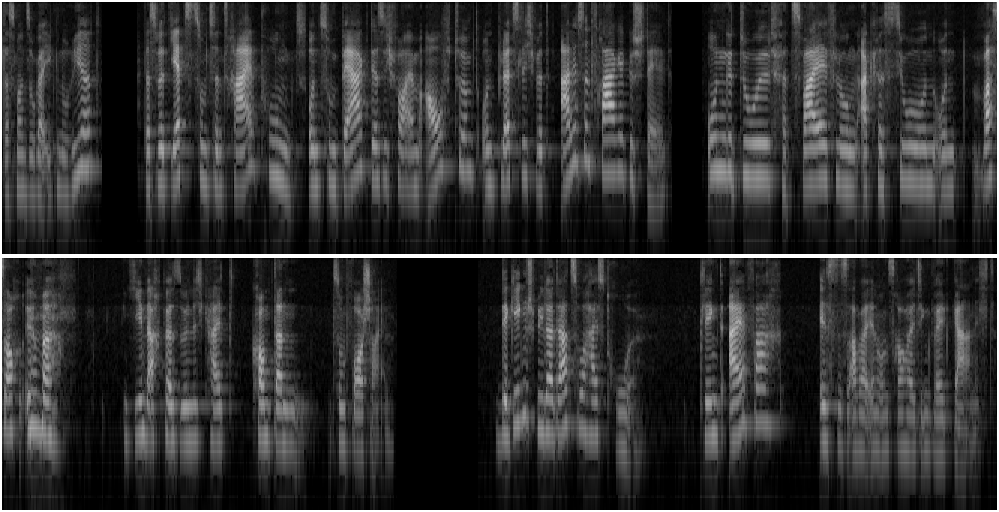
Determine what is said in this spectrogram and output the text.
das man sogar ignoriert, das wird jetzt zum Zentralpunkt und zum Berg, der sich vor allem auftürmt und plötzlich wird alles in Frage gestellt. Ungeduld, Verzweiflung, Aggression und was auch immer, je nach Persönlichkeit, kommt dann zum Vorschein. Der Gegenspieler dazu heißt Ruhe. Klingt einfach, ist es aber in unserer heutigen Welt gar nicht.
